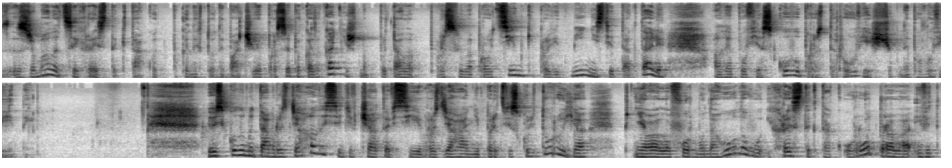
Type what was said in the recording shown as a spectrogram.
зжимала цей хрестик так, от поки ніхто не бачив, я про себе казала, звісно, питала, просила про оцінки, про відмінність і так далі, але обов'язково про здоров'я, щоб не було війни. І ось коли ми там роздягалися, дівчата всі в роздягальні перед фізкультурою, я піднімала форму на голову і хрестик так у рот брала і від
